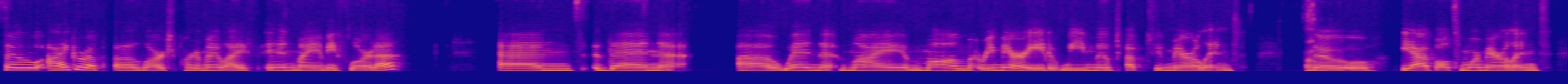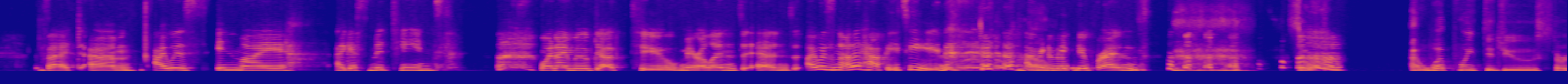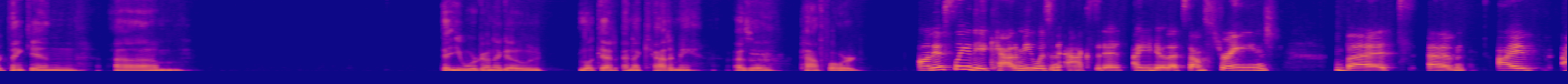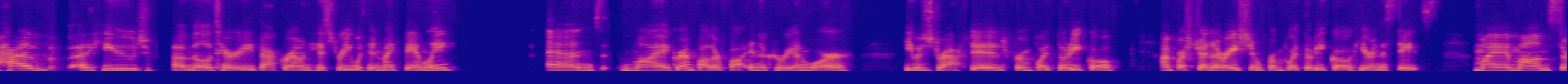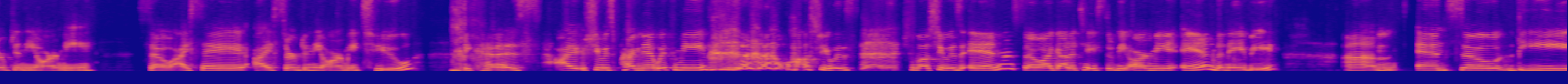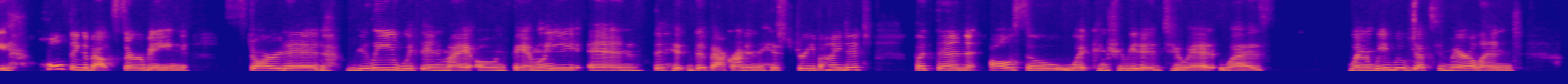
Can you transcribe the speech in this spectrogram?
So I grew up a large part of my life in Miami, Florida. And then uh, when my mom remarried, we moved up to Maryland. Oh. So, yeah, Baltimore, Maryland. But um, I was in my, I guess, mid teens when I moved up to Maryland, and I was not a happy teen having to make new friends. so, at what point did you start thinking um, that you were going to go look at an academy as a path forward? Honestly, the academy was an accident. I know that sounds strange, but um, I have a huge uh, military background history within my family. And my grandfather fought in the Korean War. He was drafted from Puerto Rico. I'm first generation from Puerto Rico here in the States. My mom served in the Army. So I say I served in the Army too because I she was pregnant with me while she was while she was in. So I got a taste of the Army and the Navy. Um, and so the whole thing about serving started really within my own family and the the background and the history behind it. But then also what contributed to it was when we moved up to Maryland,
